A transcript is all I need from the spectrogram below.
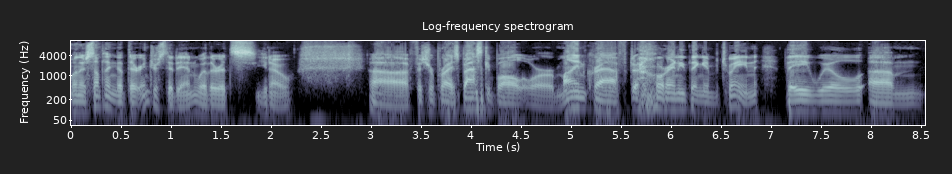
When there's something that they're interested in, whether it's you know uh, Fisher Price basketball or Minecraft or anything in between, they will um,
